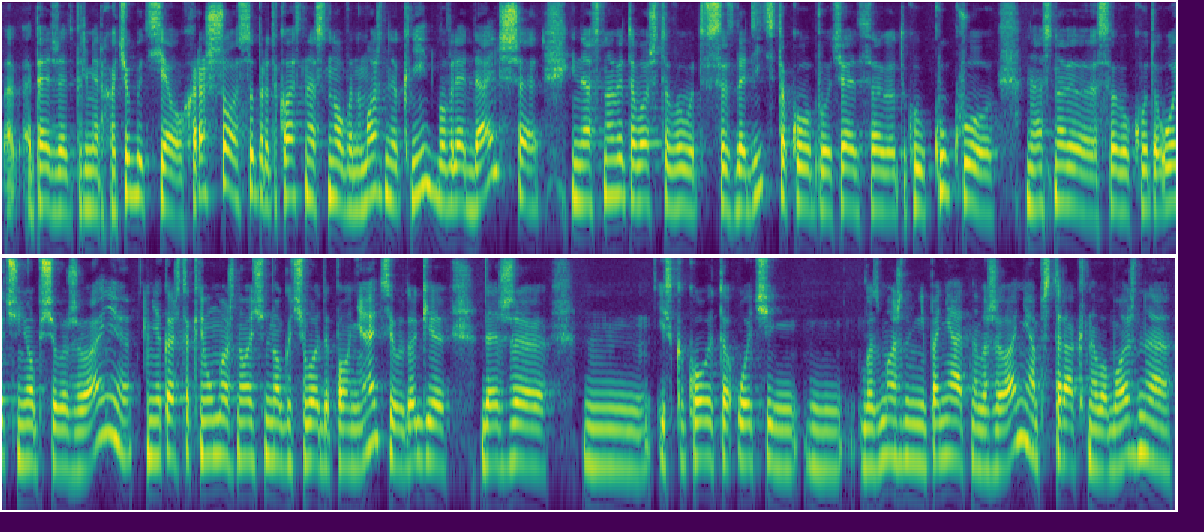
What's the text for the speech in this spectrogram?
опять же, это пример, хочу быть SEO. Хорошо, супер, это классная основа, но можно к ней добавлять дальше, и на основе того, что вы вот создадите такого, получается, такую куклу на основе своего какого-то очень общего желания, мне кажется, к нему можно очень много чего дополнять, и в итоге даже из какого-то очень, возможно, непонятного желания, абстрактного, можно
